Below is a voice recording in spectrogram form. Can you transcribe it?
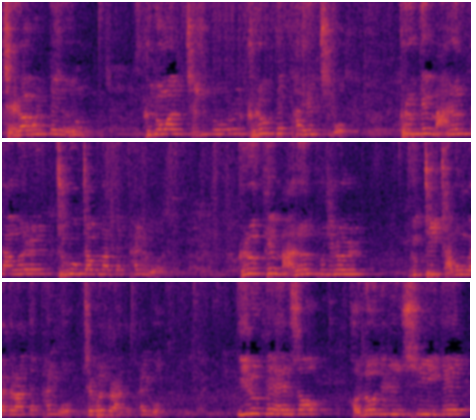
제가 볼 때는 그동안 제주도를 그렇게 파헤치고 그렇게 많은 땅을 중국 자본한테 팔고 그렇게 많은 토지를 육지 자본가들한테 팔고 재벌들한테 팔고 이렇게 해서 거둬들인 수익의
